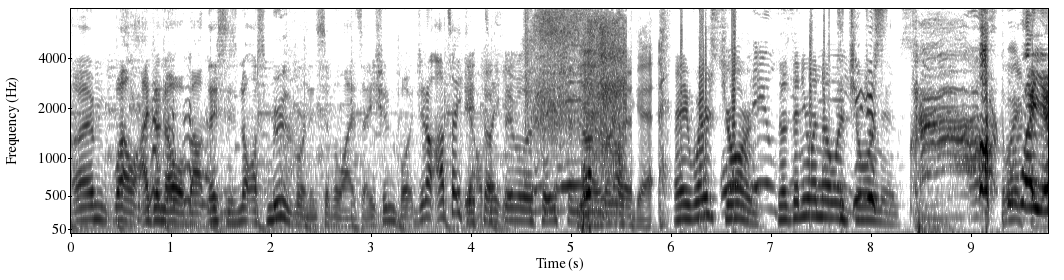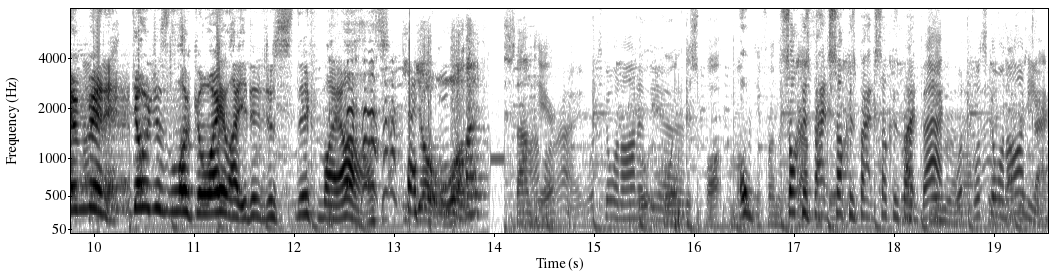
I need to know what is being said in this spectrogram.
Um, well, I don't know about this. It's not a smooth run in Civilization, but you know, I'll take it. It's I'll a take it. civilization. Yeah. Hey, where's Jorn? Does anyone know where Did Jorn just- is? Wait a minute! Don't just look away like you didn't just sniff my ass. Yo, what? Stand here. Alright, what's going on Go, at the, go uh, in this spot. Come Oh, on, in front of the soccer's back, light. soccer's back, soccer's back. back. What, what's going on here?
